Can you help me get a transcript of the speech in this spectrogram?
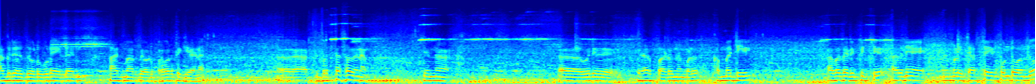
ആഗ്രഹത്തോടു കൂടെ എല്ലാവരും ആത്മാർത്ഥയോട് പ്രവർത്തിക്കുകയാണ്. വൃത്തസദനം എന്ന ഒരു ഏർപ്പാട് നമ്മൾ കമ്മിറ്റിയിൽ അവതരിപ്പിച്ച് അതിനെ നമ്മൾ ചർച്ചയിൽ കൊണ്ടുവന്നു.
